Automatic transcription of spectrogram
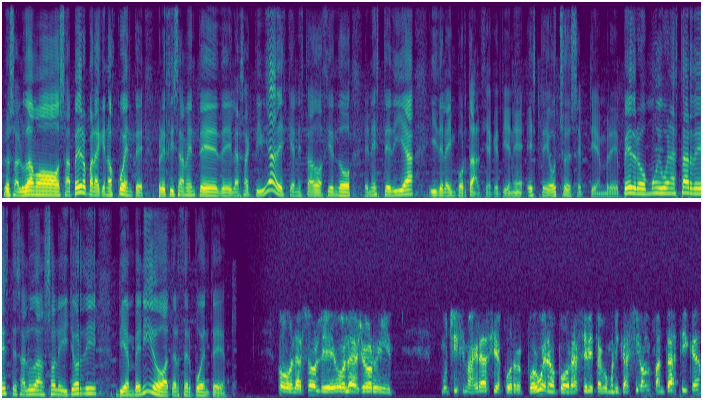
Lo saludamos a Pedro para que nos cuente precisamente de las actividades que han estado haciendo en este día y de la importancia que tiene este 8 de septiembre. Pedro, muy buenas tardes, te saludan Sole y Jordi, bienvenido a Tercer Puente. Hola Sole, hola Jordi. Muchísimas gracias por, por bueno, por hacer esta comunicación fantástica.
